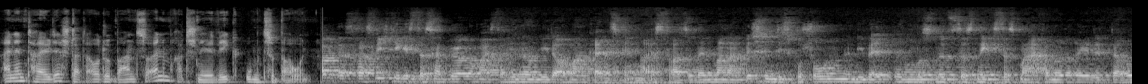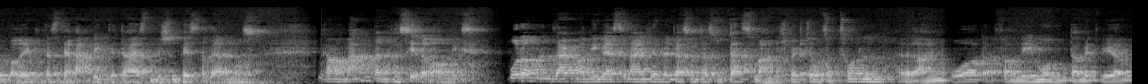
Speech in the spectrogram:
einen Teil der Stadtautobahn zu einem Radschnellweg umzubauen. Das, was wichtig ist, dass ein Bürgermeister hin und wieder auch mal ein Grenzgänger ist. Also wenn man ein bisschen Diskussionen in die Welt bringen muss, nützt das nichts, dass man einfach nur darüber redet, dass der Radweg, der da ist, ein bisschen besser werden muss. Kann man machen, dann passiert aber auch nichts. Oder man sagt mal, wie wäre es denn eigentlich, wenn wir das und das und das machen? Ich möchte unser Tunnel, äh, ein Rohr davon nehmen, damit wir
